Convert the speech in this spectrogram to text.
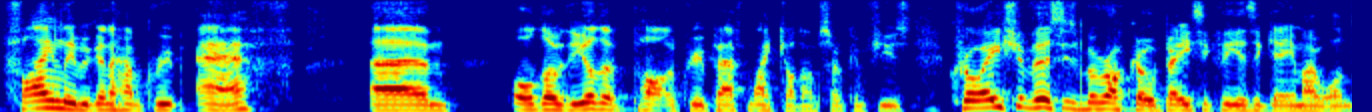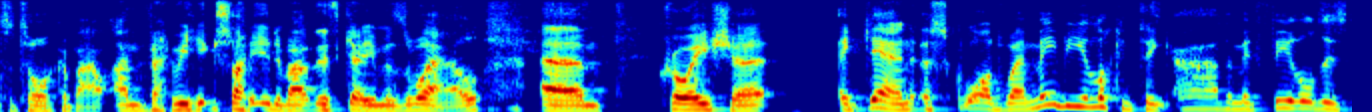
finally, we're going to have Group F. Um, Although the other part of Group F, my God, I'm so confused. Croatia versus Morocco basically is a game I want to talk about. I'm very excited about this game as well. Um, Croatia, again, a squad where maybe you look and think, ah, the midfield is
